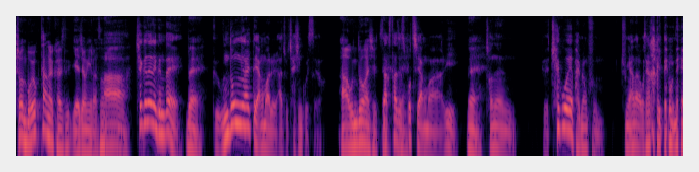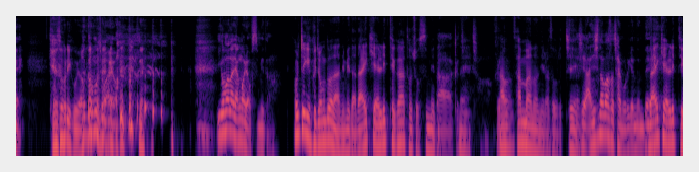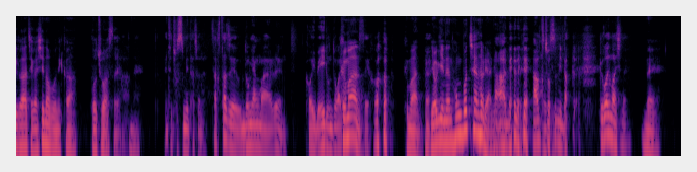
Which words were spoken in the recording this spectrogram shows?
전 목욕탕을 갈 예정이라서. 아, 최근에는 근데 네. 그 운동할 때 양말을 아주 잘 신고 있어요. 아, 운동하실 때. 싹스타즈 네. 스포츠 양말이 네. 저는 그 최고의 발명품 중에 하나라고 생각하기 때문에 개소리고요. 너무 네. 좋아요. 이거만한 양말이 없습니다. 솔직히 그 정도는 아닙니다. 나이키 엘리트가 더 좋습니다. 아, 그렇죠. 네. 그렇죠. 그렇고 3, 만 원이라서 그렇지. 사실 안 신어봐서 잘 모르겠는데 나이키 엘리트가 제가 신어보니까 더 좋았어요. 아, 네. 하여튼 좋습니다. 저는 싹스타즈 운동 양말은 거의 매일 운동할 때 그만. 그만. 네. 여기는 홍보 채널이 아닙니다. 아, 네네. 아무튼 여기. 좋습니다. 그것만 신어요. 네.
